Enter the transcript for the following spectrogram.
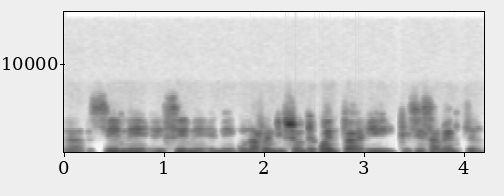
¿ya? sin, eh, sin eh, ninguna rendición de cuentas y precisamente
